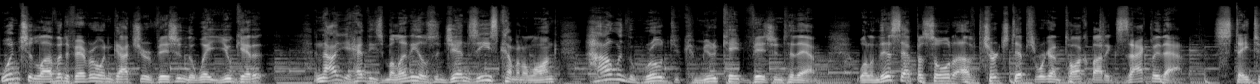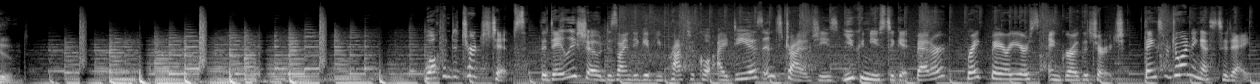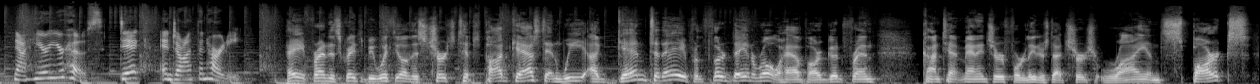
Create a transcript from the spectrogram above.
Wouldn't you love it if everyone got your vision the way you get it? And now you have these millennials and Gen Zs coming along. How in the world do you communicate vision to them? Well, in this episode of Church Tips, we're going to talk about exactly that. Stay tuned. Welcome to Church Tips, the daily show designed to give you practical ideas and strategies you can use to get better, break barriers, and grow the church. Thanks for joining us today. Now, here are your hosts, Dick and Jonathan Hardy. Hey, friend, it's great to be with you on this Church Tips podcast. And we again today, for the third day in a row, have our good friend, content manager for Leaders.Church, Ryan Sparks.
